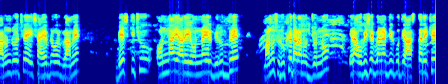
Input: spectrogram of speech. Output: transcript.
কারণ রয়েছে। এই সাহেবনগর গ্রামে বেশ কিছু অন্যায় আর এই অন্যায়ের বিরুদ্ধে মানুষ রুখে দাঁড়ানোর জন্য এরা অভিষেক ব্যানার্জির প্রতি আস্থা রেখে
